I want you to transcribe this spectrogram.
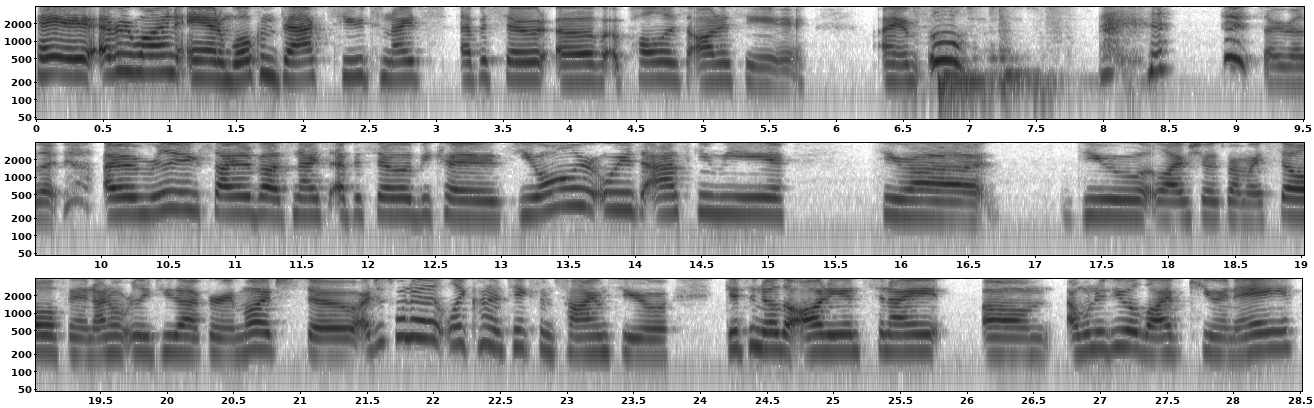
Hey everyone, and welcome back to tonight's episode of Apolla's Odyssey. I am ooh, sorry about that. I am really excited about tonight's episode because you all are always asking me to uh, do live shows by myself, and I don't really do that very much. So I just want to like kind of take some time to get to know the audience tonight. Um, I want to do a live Q and A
